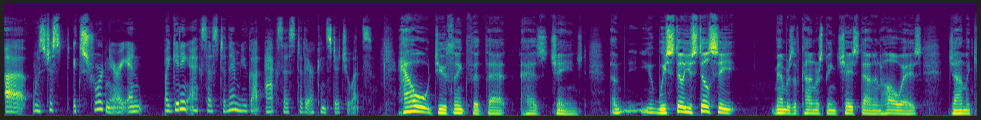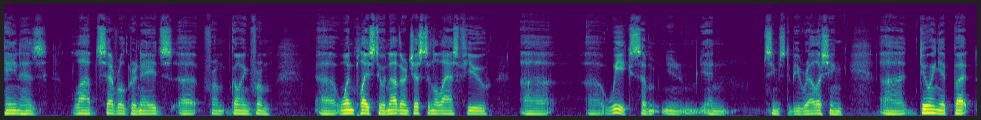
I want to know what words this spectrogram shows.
uh, was just extraordinary. And by getting access to them, you got access to their constituents. How do you think that that has changed? Um, you, we still, you still see members of Congress being chased down in hallways. John McCain has lobbed several grenades uh, from going from uh, one place to another just in the last few uh, uh, weeks, some you know, and seems to be relishing uh, doing it, but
